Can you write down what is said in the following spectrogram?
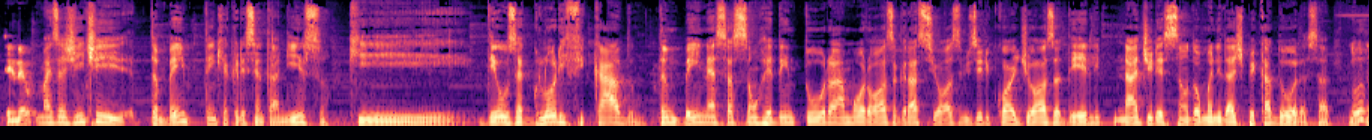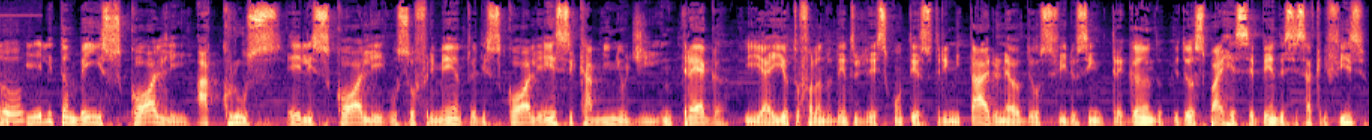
Entendeu? Mas a gente também tem que acrescentar nisso que Deus é glorificado também nessa ação redentora, amorosa, graciosa e misericordiosa dele na direção da humanidade pecadora, sabe? Então, Uhum. ele também escolhe a cruz, ele escolhe o sofrimento, ele escolhe esse caminho de entrega, e aí eu tô falando dentro desse contexto trinitário, né? O Deus Filho se entregando e o Deus Pai recebendo esse sacrifício.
